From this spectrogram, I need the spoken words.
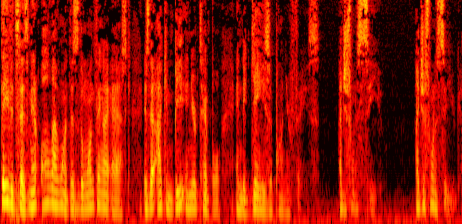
David says, man, all I want, this is the one thing I ask, is that I can be in your temple and to gaze upon your face. I just want to see you. I just want to see you, God.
